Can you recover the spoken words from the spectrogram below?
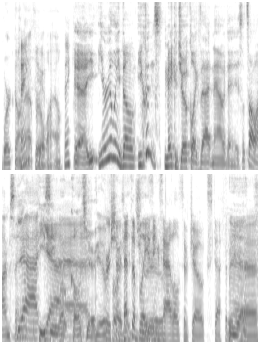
worked on Thank that for you. a while. Thank you. Yeah, you, you really don't. You couldn't make a joke like that nowadays. That's all I'm saying. Yeah, the PC yeah. woke culture. dude, For sure. That's a blazing true. saddles of jokes, definitely. Yeah.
